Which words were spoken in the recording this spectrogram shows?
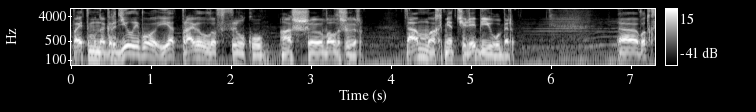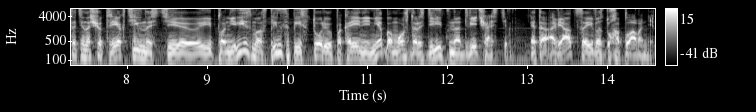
Поэтому наградил его и отправил в ссылку, аж в Алжир. Там Ахмед Череби и умер. Э, вот, кстати, насчет реактивности и планеризма. В принципе, историю покорения неба можно разделить на две части. Это авиация и воздухоплавание.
